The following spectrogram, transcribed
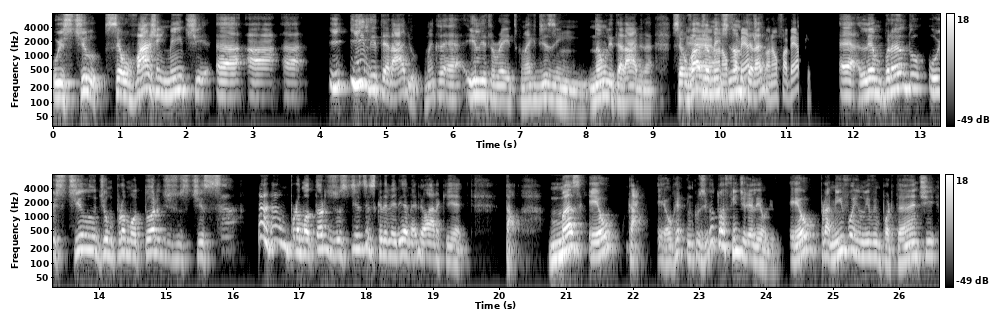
o estilo selvagemmente ah, ah, i- iliterário, como é que é? Illiterate, como é que dizem? Não literário, né? É, Selvagemente não literário. analfabeto. É, lembrando o estilo de um promotor de justiça. Um promotor de justiça escreveria melhor que ele. Tal. Mas eu, cara, eu, inclusive, eu estou afim de reler o livro. Eu, para mim, foi um livro importante,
